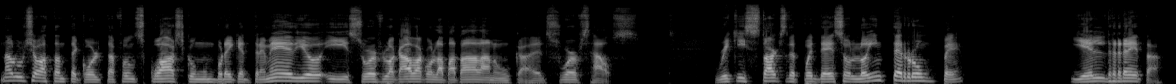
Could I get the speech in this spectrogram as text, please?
Una lucha bastante corta, fue un squash con un break entre medio y Swerve lo acaba con la patada a la nuca, el Swerve's House. Ricky Starks después de eso lo interrumpe y él reta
